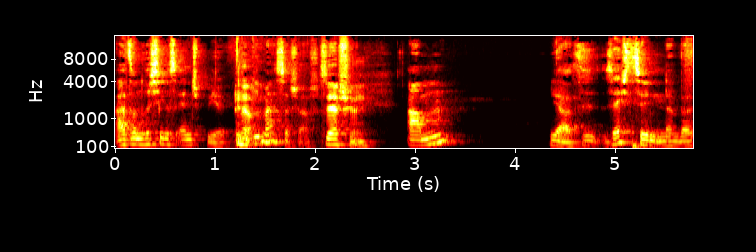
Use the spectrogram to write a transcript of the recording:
Also ein richtiges Endspiel. Ja. Die Meisterschaft. Sehr schön. Am ja, 16. dann war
